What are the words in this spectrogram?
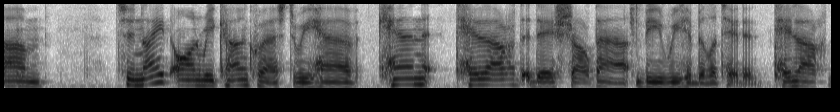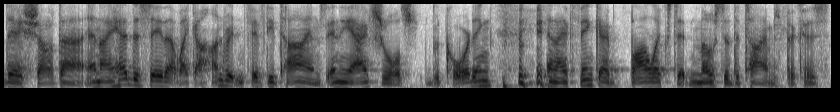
um, tonight on Reconquest, we have Can Teilhard de Chardin be rehabilitated? Teilhard de Chardin. And I had to say that like 150 times in the actual recording. and I think I bollocksed it most of the times because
